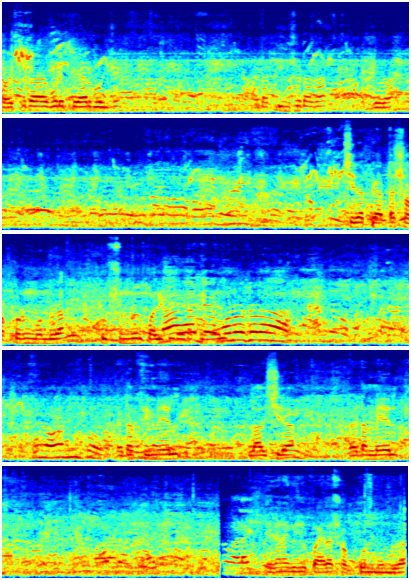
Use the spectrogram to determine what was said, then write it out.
ছয়শো টাকা করে পেয়ার বলছে। এটা তিনশো টাকা জোড়া। সেটা পেয়ারটা শখ করুন বন্ধুরা খুব সুন্দর কোয়ালিটির এটা ফিমেল লাল শিরা এটা মেল এখানে কিছু পায়রা শখ করুন বন্ধুরা।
